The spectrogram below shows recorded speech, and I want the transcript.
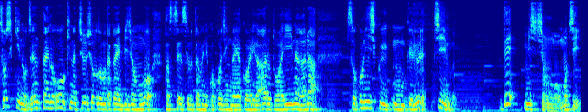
組織の全体の大きな抽象度の高いビジョンを達成するために個々人が役割があるとは言いながらそこに意識を向けるよりはチームでミッションを持ち、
